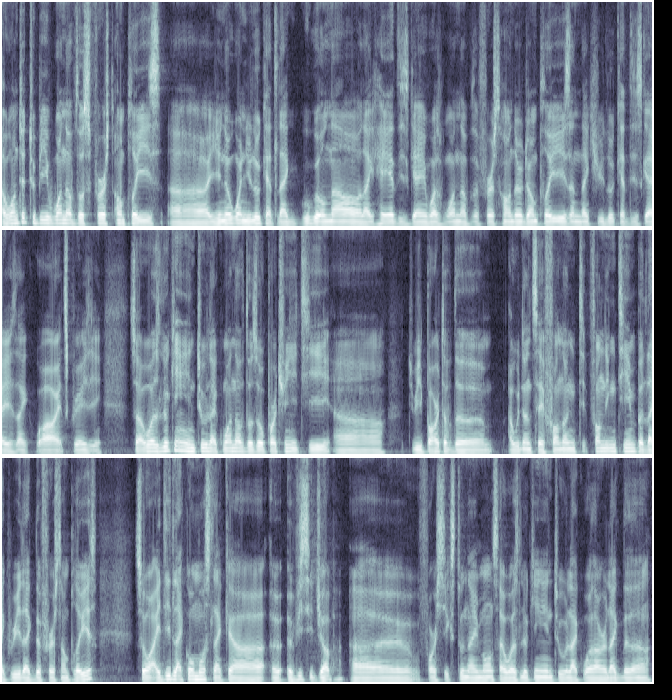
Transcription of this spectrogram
I wanted to be one of those first employees. Uh, you know, when you look at like Google now, like hey, this guy was one of the first hundred employees, and like you look at this guy, it's like wow, it's crazy. So I was looking into like one of those opportunity uh, to be part of the I wouldn't say funding funding team, but like really like the first employees. So I did like almost like a, a, a VC job uh, for six to nine months. I was looking into like what are like the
